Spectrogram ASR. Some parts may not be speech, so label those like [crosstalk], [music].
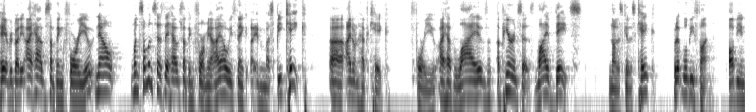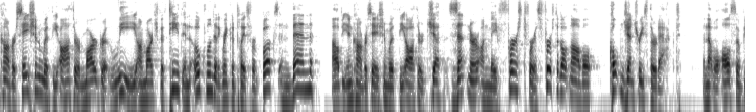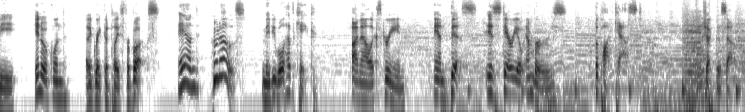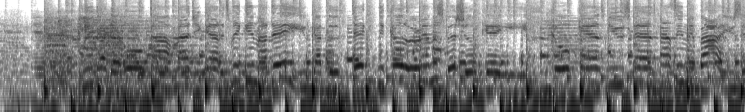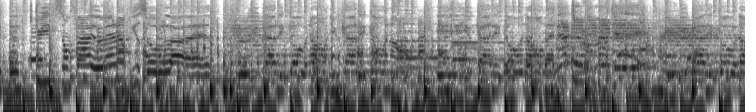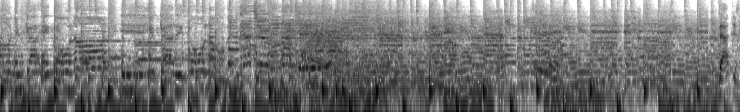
Hey, everybody, I have something for you. Now, when someone says they have something for me, I always think uh, it must be cake. Uh, I don't have cake for you. I have live appearances, live dates. Not as good as cake, but it will be fun. I'll be in conversation with the author Margaret Lee on March 15th in Oakland at a great good place for books, and then I'll be in conversation with the author Jeff Zentner on May 1st for his first adult novel, Colton Gentry's Third Act and that will also be in Oakland at a great good place for books. And who knows? Maybe we'll have cake. I'm Alex Green, and this is Stereo Embers, the podcast. Check this out.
